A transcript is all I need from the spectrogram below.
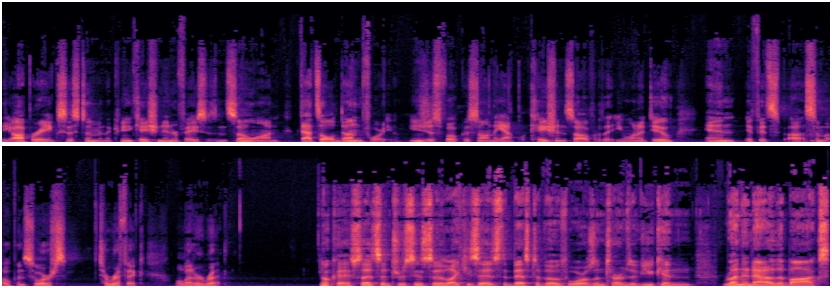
the operating system and the communication interfaces and so on. That's all done for you. You just focus on the application software that you want to do. And if it's uh, some open source, terrific. Let her rip. Okay, so that's interesting. So, like you said, it's the best of both worlds in terms of you can run it out of the box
